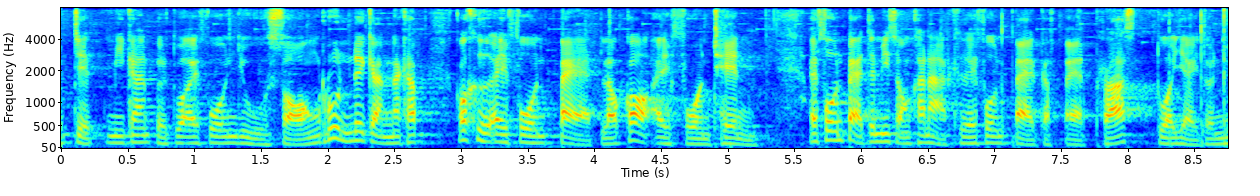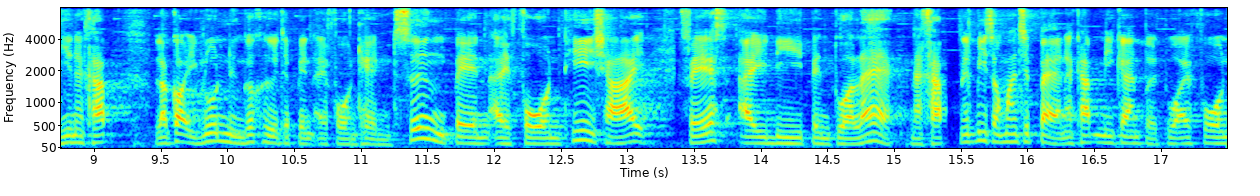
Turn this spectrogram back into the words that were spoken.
2017 มีการเปิดตัว iPhone อยู่ 2 รุ่นด้วยกันนะครับก็คือ iPhone 8 แล้วก็ iPhone 10 iPhone 8 จะมี 2 ขนาดคือ iPhone 8 กับ 8 Plus ตัวใหญ่ตัวนี้นะครับ แล้วก็อีกรุ่นหนึ่งก็คือจะเป็น iPhone 10 ซึ่งเป็น iPhone ที่ใช้ Face ID เป็นตัวแรกนะครับ ในปี 2018 นะครับ มีการเปิดตัว iPhone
